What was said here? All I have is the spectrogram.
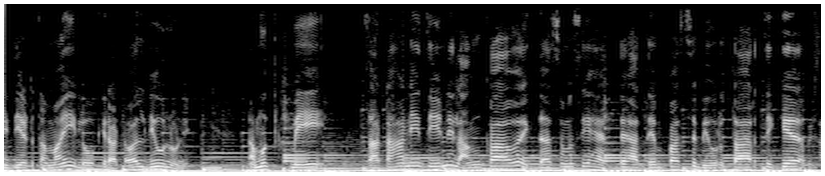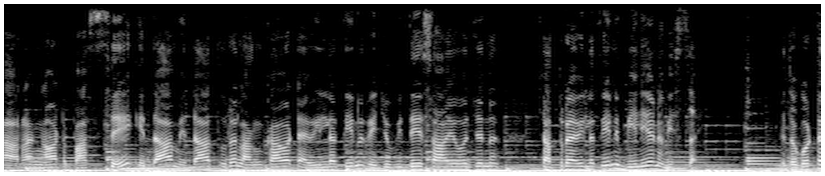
විදියට තමයි ලෝක රටවල් දියුණුනේ. නමුත් මේ සටහනේ තියෙන්නේ ලංකාව එක්දසමසේ හැත්ත හතෙන් පස්ස විවෘතාර්ථිකය ආරංආට පස්සේ එදා මෙදා තුර ලංකාවට ඇවිල්ල තියෙන රජු විදේශායෝජන චතුර ඇවිල්ල තියෙන බිලියන විස්සයි. එතකොට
